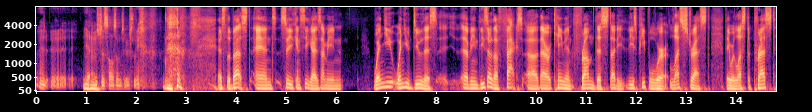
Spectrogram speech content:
it, yeah, mm-hmm. it's just awesome. Seriously. it's the best and so you can see guys i mean when you when you do this i mean these are the facts uh, that came in from this study. These people were less stressed they were less depressed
